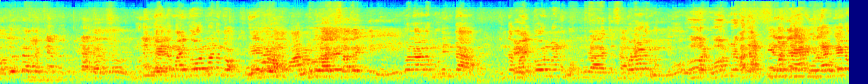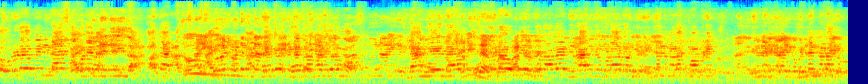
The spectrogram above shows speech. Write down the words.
முதல்ல முடிஞ்ச இந்த மை கவர்மெண்ட் சபைக்கு உங்களால முடிந்தா இந்த மை கவர்மெண்ட் ஒரு இடமே அதான் அது இலங்கையில உங்களால நிராகரிக்கப்படாத என்ன நடக்கும் அப்படி என்ன என்ன நடக்கும்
